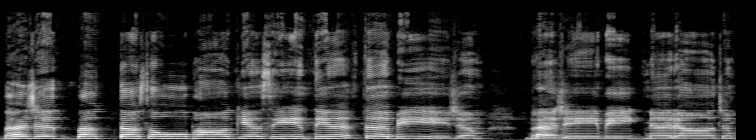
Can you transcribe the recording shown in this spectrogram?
भजद्भक्तसौभाग्यसिद्ध्यर्थबीजं भजे विघ्नराजं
